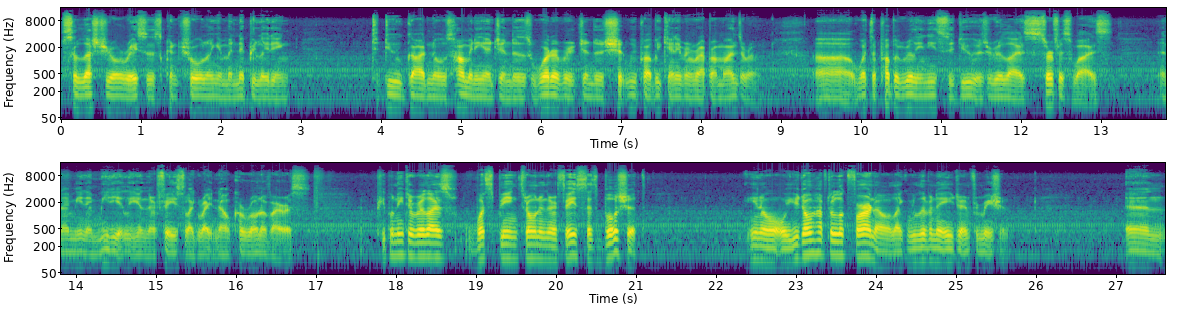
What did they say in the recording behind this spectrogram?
celestial races controlling and manipulating to do God knows how many agendas, whatever agendas, shit we probably can't even wrap our minds around. Uh, what the public really needs to do is realize surface wise, and I mean immediately in their face, like right now, coronavirus. People need to realize what's being thrown in their face. That's bullshit. You know, you don't have to look far now. Like, we live in the age of information. And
